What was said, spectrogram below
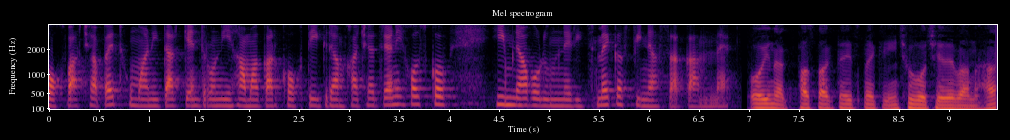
փոխվարչապետ հումանիտար կենտրոնի համակարգող Տիգրան Խաչատրյանի խոսքով հիմնավորումներից մեկը ֆինանսականն է։ Օրինակ, փաստարկներից մեկը ինչու ոչ Երևանը, հա,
